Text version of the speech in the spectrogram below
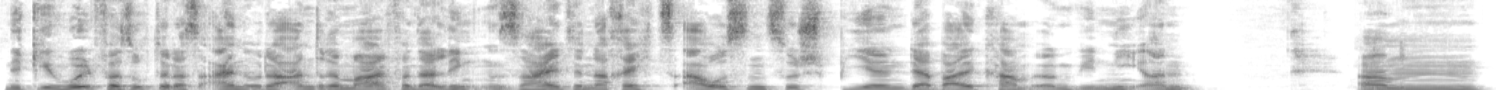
Niki Hult versuchte das ein oder andere Mal von der linken Seite nach rechts außen zu spielen. Der Ball kam irgendwie nie an. Ähm,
